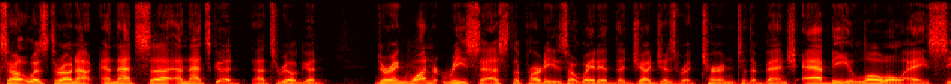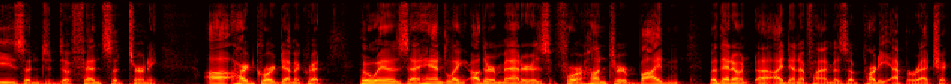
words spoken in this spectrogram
So it was thrown out, and that's uh, and that's good. That's real good. During one recess, the parties awaited the judge's return to the bench. Abbe Lowell, a seasoned defense attorney, a hardcore Democrat, who is uh, handling other matters for Hunter Biden, but they don't uh, identify him as a party apparatchik,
